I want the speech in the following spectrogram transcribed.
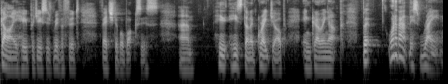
guy who produces Riverford vegetable boxes. Um, he, he's done a great job in growing up. But what about this rain?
